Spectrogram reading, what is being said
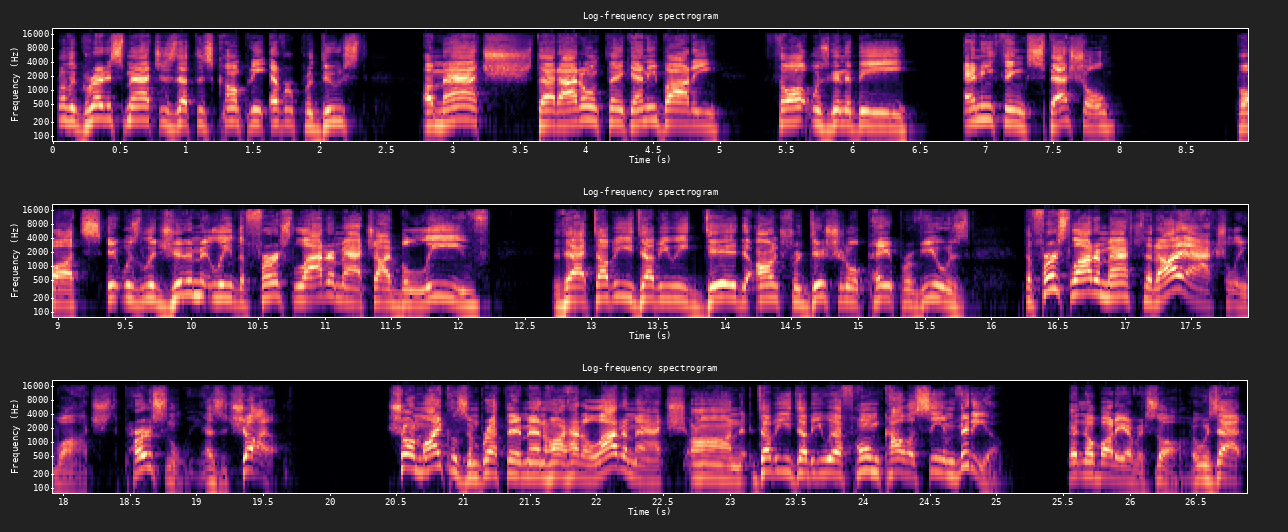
One of the greatest matches that this company ever produced. A match that I don't think anybody thought was going to be anything special, but it was legitimately the first ladder match, I believe, that WWE did on traditional pay per views. The first ladder match that I actually watched personally as a child. Shawn Michaels and Bret the Hart had a ladder match on WWF Home Coliseum video that nobody ever saw. It was at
